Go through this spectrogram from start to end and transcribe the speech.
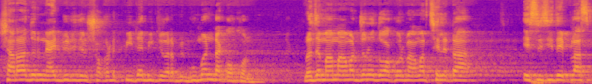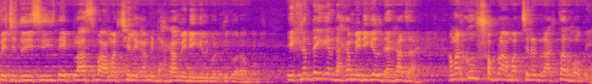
সারা ধরে নাইট ডিউটি দেন, সকালে পিঠা বিক্রি করে আপনি ঘুমানটা কখন? বলে যে, মামা, আমার জন্য দোয়া করবে, আমার ছেলেটা এসএসসিতে প্লাস পেয়েছে তো এসএসসিতে প্লাস বা আমার ছেলেকে আমি ঢাকা মেডিকেল ভর্তি করাবো। এখান থেকে ঢাকা মেডিকেল দেখা যায়। আমার খুব স্বপ্ন আমার ছেলেটা ডাক্তার হবে।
